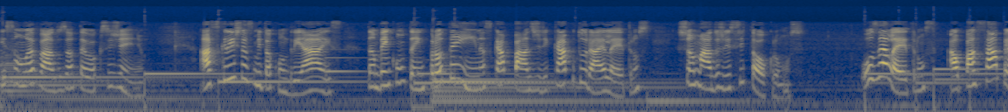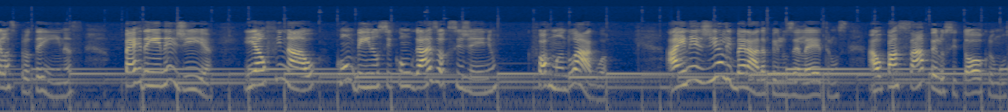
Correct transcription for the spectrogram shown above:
e são levados até o oxigênio. As cristas mitocondriais também contêm proteínas capazes de capturar elétrons, chamados de citócromos. Os elétrons, ao passar pelas proteínas, perdem energia e, ao final, combinam-se com o gás oxigênio, formando água. A energia liberada pelos elétrons ao passar pelos citócromos,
